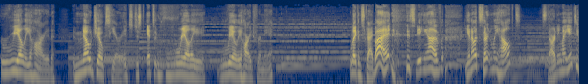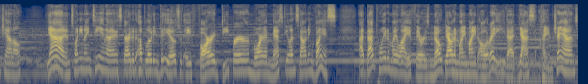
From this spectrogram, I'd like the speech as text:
really hard. No jokes here. It's just, it's really, really hard for me. Like and subscribe. But, speaking of, you know it certainly helped? Starting my YouTube channel. Yeah, in 2019, I started uploading videos with a far deeper, more masculine sounding voice. At that point in my life, there was no doubt in my mind already that yes, I am trans,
